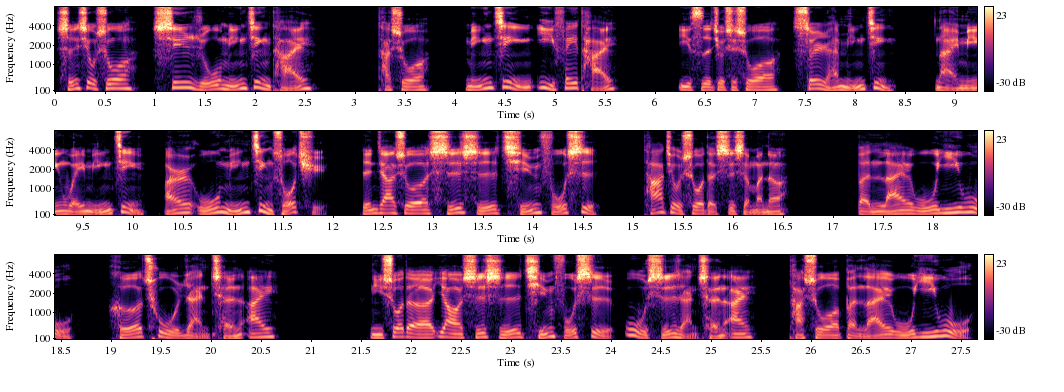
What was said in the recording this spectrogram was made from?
神秀说心如明镜台。他说：“明镜亦非台，意思就是说，虽然明镜，乃名为明镜，而无明镜所取。人家说时时勤拂拭，他就说的是什么呢？本来无一物，何处染尘埃？你说的要时时勤拂拭，勿使染尘埃。他说本来无一物，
